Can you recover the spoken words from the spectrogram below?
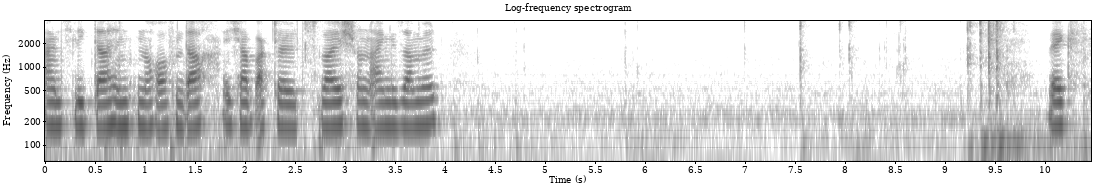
Eins liegt da hinten noch auf dem Dach. Ich habe aktuell zwei schon eingesammelt. Wächst.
